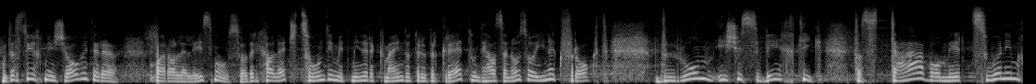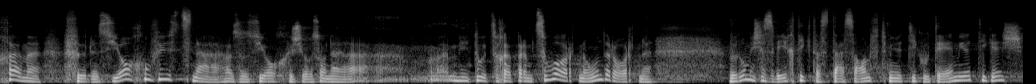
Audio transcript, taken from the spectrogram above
Und das tue ich mir schon wieder ein Parallelismus. Oder? Ich habe letzte Sonntag mit meiner Gemeinde darüber geredet und ich habe sie noch so reingefragt, warum ist es wichtig, dass der, wo wir zu ihm kommen, für ein Joch auf uns zu nehmen, also das Joch ist ja so eine, äh, man tut sich jemandem zuordnen, unterordnen, warum ist es wichtig, dass der sanftmütig und demütig ist?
